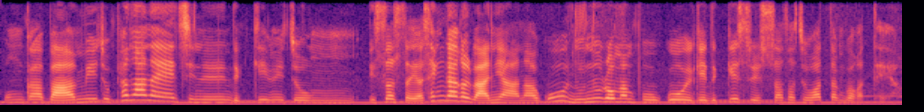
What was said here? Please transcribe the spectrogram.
뭔가 마음이 좀 편안해지는 느낌이 좀 있었어요. 생각을 많이 안 하고 눈으로만 보고 이게 느낄 수 있어서 좋았던 것 같아요.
